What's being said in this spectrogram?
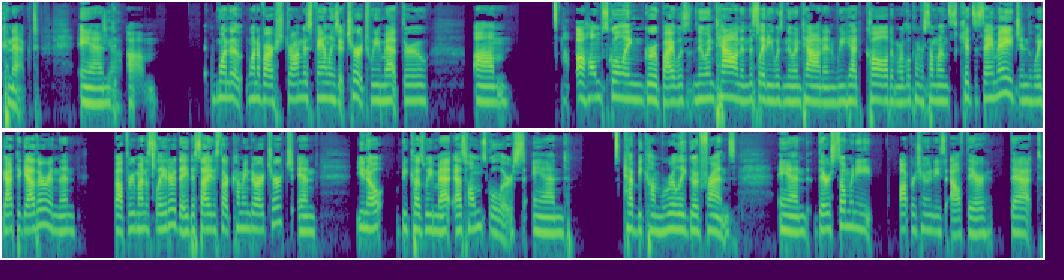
connect. And yeah. um, one of one of our strongest families at church, we met through um, a homeschooling group. I was new in town, and this lady was new in town, and we had called and we're looking for someone's kids the same age, and we got together, and then about three months later, they decided to start coming to our church, and you know because we met as homeschoolers and have become really good friends. And there's so many opportunities out there that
